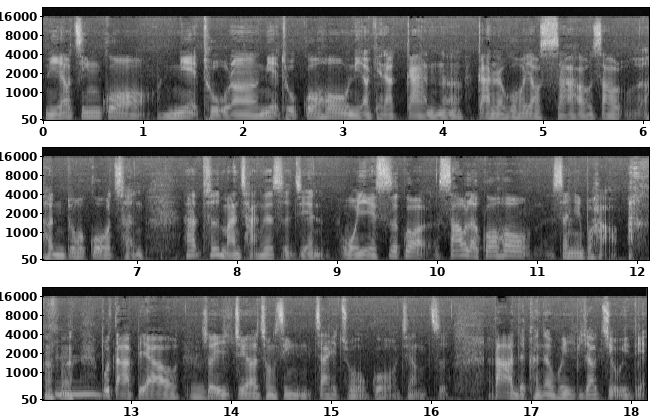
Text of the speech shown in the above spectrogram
你要经过捏土啦，捏土过后你要给它干呢，干了过后要烧，烧很多过程，它是蛮长的时间。我也试过烧了过后声音不好，不达标，所以就要重新再做过这样子。大的可能会比较久一点。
